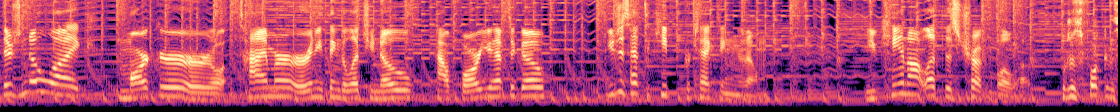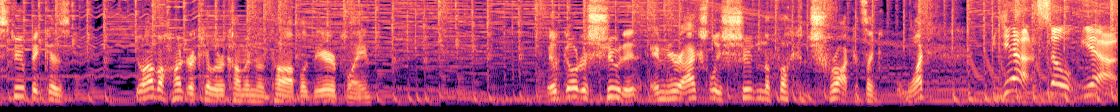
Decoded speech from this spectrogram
there's no like marker or timer or anything to let you know how far you have to go. You just have to keep protecting them. You cannot let this truck blow up. Which is fucking stupid because you'll have a hunter killer come in the top like the airplane. You'll go to shoot it, and you're actually shooting the fucking truck. It's like, what? Yeah, so yeah,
